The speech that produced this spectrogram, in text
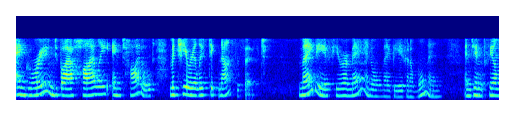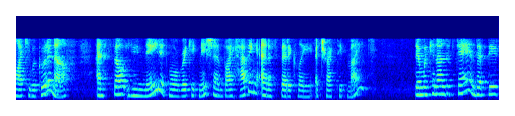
and groomed by a highly entitled materialistic narcissist. Maybe if you're a man or maybe even a woman and didn't feel like you were good enough and felt you needed more recognition by having an aesthetically attractive mate, then we can understand that this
